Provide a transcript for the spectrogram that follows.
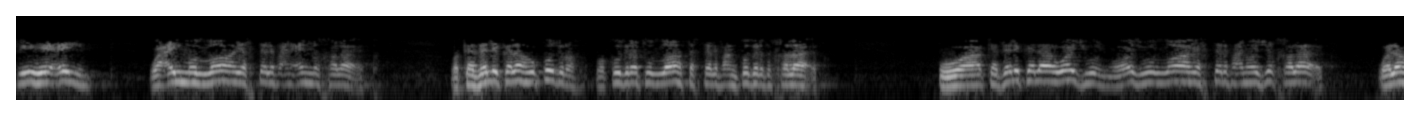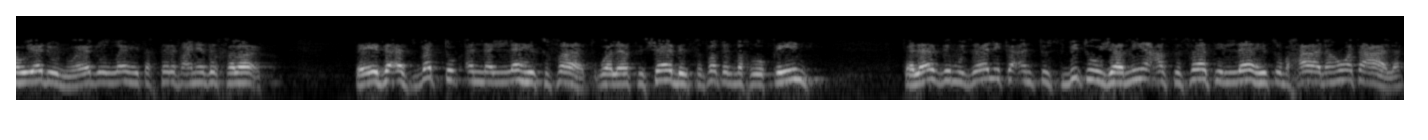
فيه علم؟ وعلم الله يختلف عن علم الخلائق. وكذلك له قدرة وقدرة الله تختلف عن قدرة الخلائق. وكذلك له وجه ووجه الله يختلف عن وجه الخلائق. وله يد ويد الله تختلف عن يد الخلائق. فإذا أثبتتم أن لله صفات ولا تشابه صفات المخلوقين فلازم ذلك أن تثبتوا جميع صفات الله سبحانه وتعالى.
